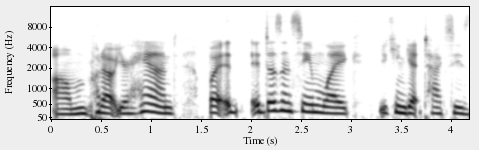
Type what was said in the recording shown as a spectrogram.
um, put out your hand but it, it doesn't seem like you can get taxis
